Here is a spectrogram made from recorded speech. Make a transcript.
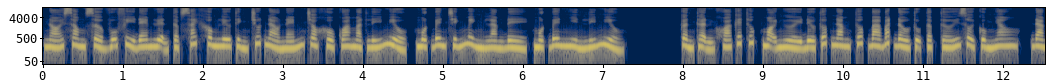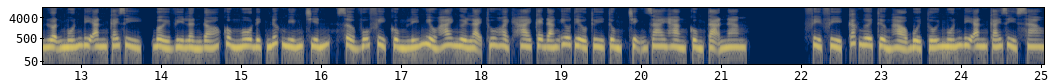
Nói xong sở vũ phỉ đem luyện tập sách không lưu tình chút nào ném cho khổ qua mặt Lý Miểu, một bên chính mình làm đề, một bên nhìn Lý Miểu. Cẩn thận khóa kết thúc mọi người đều top 5 top 3 bắt đầu tụ tập tới rồi cùng nhau, đàm luận muốn đi ăn cái gì, bởi vì lần đó cùng ngô địch nước miếng chiến, sở vũ phỉ cùng Lý Miểu hai người lại thu hoạch hai cái đáng yêu tiểu tùy tùng trịnh giai hàng cùng tạ nam. Phỉ phỉ các ngươi tưởng hảo buổi tối muốn đi ăn cái gì sao?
